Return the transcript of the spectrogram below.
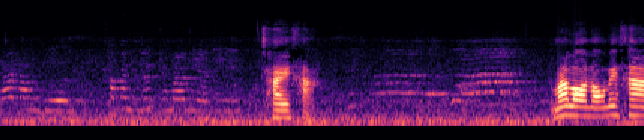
น่าลองเดินถ้ามันลึกจะมาเรียนอีกใช่ค่ะ มารอน้องด้วยค่ะ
